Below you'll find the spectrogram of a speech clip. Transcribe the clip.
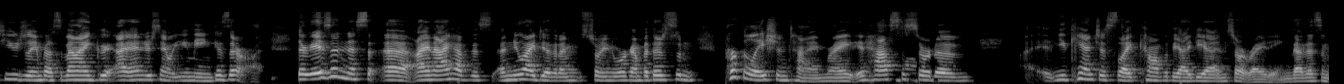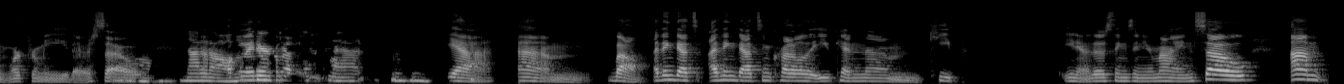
hugely impressive, and I agree. I understand what you mean because there, there is a uh, and I have this a new idea that I'm starting to work on, but there's some percolation time, right? It has to sort of, you can't just like come up with the idea and start writing. That doesn't work for me either. So, no, not at all. I don't that. Mm-hmm. Yeah. Um. Well, I think that's I think that's incredible that you can um keep, you know, those things in your mind. So, um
